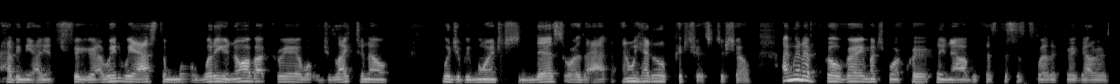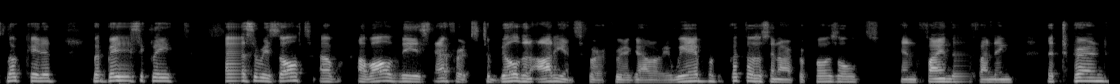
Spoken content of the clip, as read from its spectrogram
having the audience figure out. We, we asked them, what do you know about Korea? What would you like to know? Would you be more interested in this or that? And we had little pictures to show. I'm going to go very much more quickly now because this is where the Korea Gallery is located. But basically, as a result of, of all of these efforts to build an audience for a Korea Gallery, we were able to put those in our proposals and find the funding that turned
